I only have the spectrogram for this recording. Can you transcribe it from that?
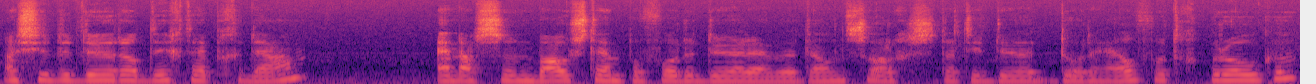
Als je de deur al dicht hebt gedaan. En als ze een bouwstempel voor de deur hebben, dan zorgen ze dat die deur door de helft wordt gebroken.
